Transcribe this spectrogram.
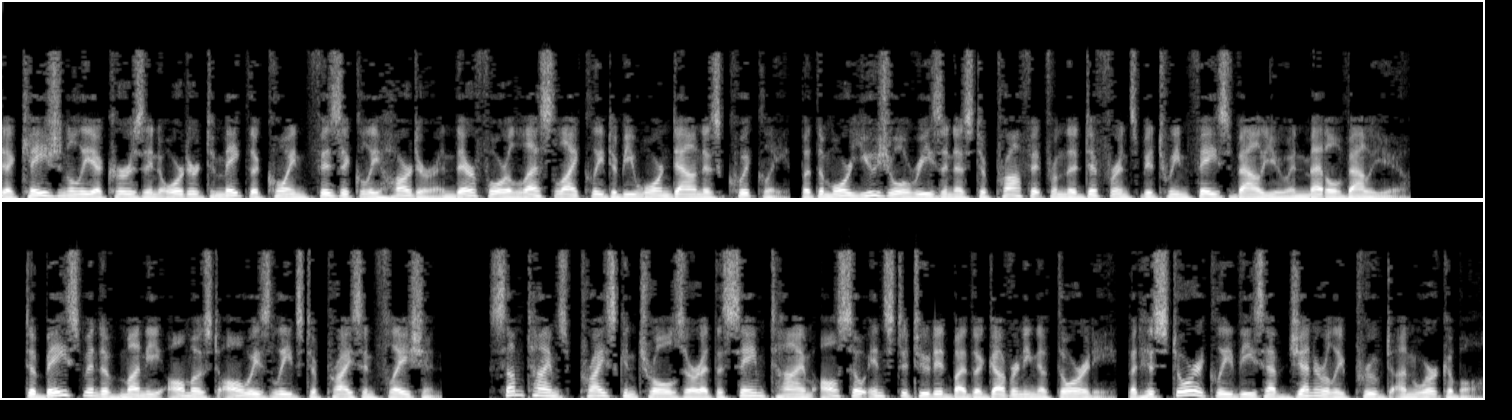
occasionally occurs in order to make the coin physically harder and therefore less likely to be worn down as quickly, but the more usual reason is to profit from the difference between face value and metal value. Debasement of money almost always leads to price inflation. Sometimes price controls are at the same time also instituted by the governing authority, but historically these have generally proved unworkable.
